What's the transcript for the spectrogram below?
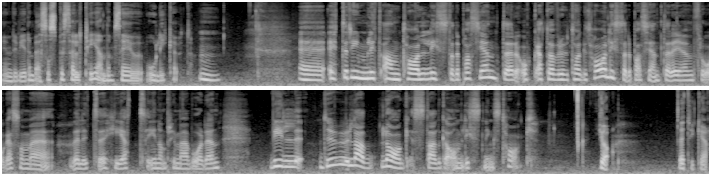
individen bäst. Och specialiteten, de ser ju olika ut. Mm. Eh, ett rimligt antal listade patienter och att överhuvudtaget ha listade patienter är en fråga som är väldigt het inom primärvården. Vill du lagstadga om listningstak? Ja, det tycker jag.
